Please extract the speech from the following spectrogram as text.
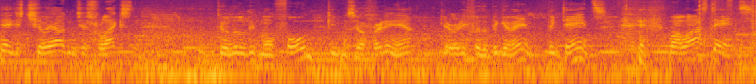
Yeah, just chill out and just relax and do a little bit more form. Get myself ready now. Get ready for the big event, big dance. my last dance.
